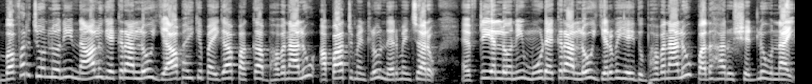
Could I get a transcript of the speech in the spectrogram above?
బఫర్ జోన్లోని నాలుగు ఎకరాల్లో యాభైకి పైగా పక్కా భవనాలు అపార్ట్మెంట్లు నిర్మించారు. ఎఫ్టీఎల్లోని మూడెకరాల్లో ఇరవై ఐదు భవనాలు పదహారు షెడ్లు ఉన్నాయి.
